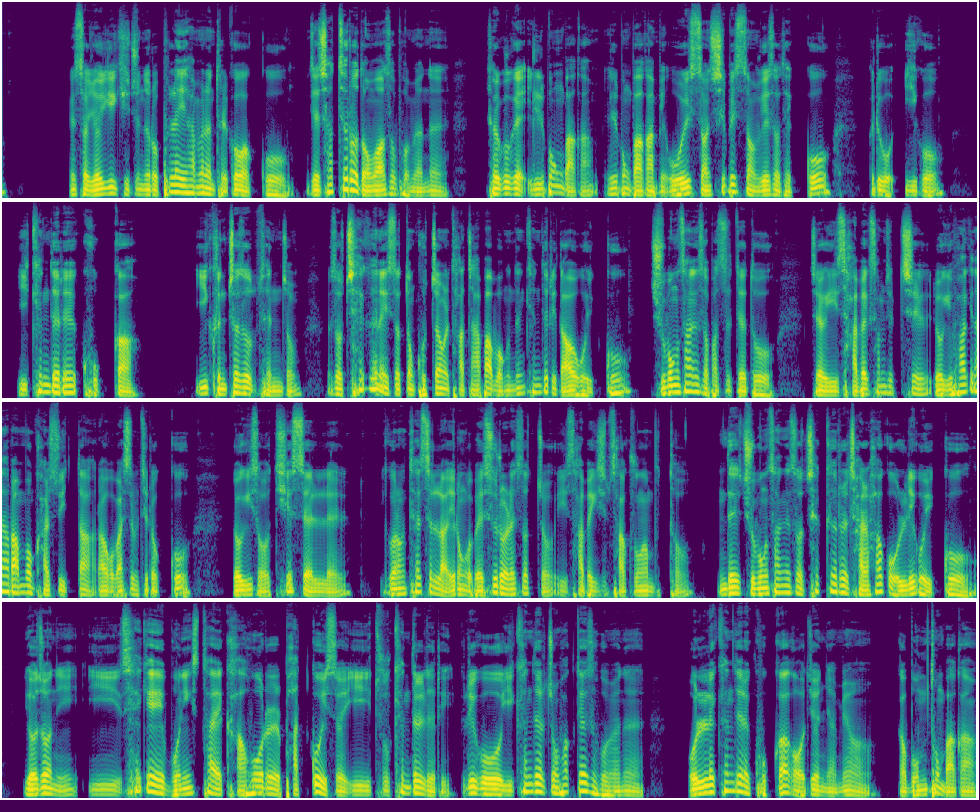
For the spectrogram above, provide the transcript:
그래서 여기 기준으로 플레이하면 될것 같고 이제 차트로 넘어와서 보면은 결국에 일봉 마감, 일봉 마감이 5일선, 11선 위에서 됐고 그리고 이거 이 캔들의 고가 이 근처에서도 된 점. 그래서 최근에 있었던 고점을 다 잡아먹는 캔들이 나오고 있고 주봉상에서 봤을 때도 제가 이 437 여기 확인하러 한번 갈 수 있다라고 말씀을 드렸고 여기서 TSLL 이거랑 테슬라 이런 거 매수를 했었죠. 이 424 구간부터. 근데 주봉상에서 체크를 잘 하고 올리고 있고 여전히 이 세 개의 모닝스타의 가호를 받고 있어요. 이 두 캔들들이. 그리고 이 캔들을 좀 확대해서 보면은 원래 캔들의 고가가 어디였냐면 그러니까 몸통 마감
